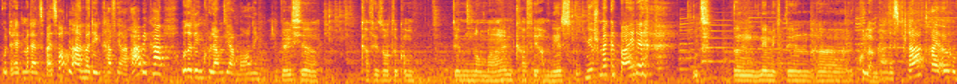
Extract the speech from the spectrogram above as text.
Gut, da hätten wir dann zwei Sorten. Einmal den Kaffee Arabica oder den Columbia Morning. Welche Kaffeesorte kommt dem normalen Kaffee am nächsten? Mir schmecken beide. Gut, dann nehme ich den äh, Columbia. Alles klar, 3,40 Euro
